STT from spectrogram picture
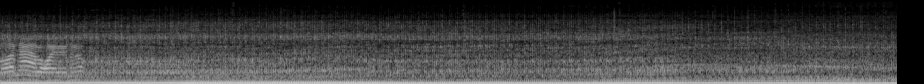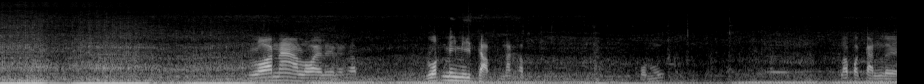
ล้อหน้าลอยเลยนะครับล้อหน้าลอยเลยนะครับ รถไม่มีดับนะครับ รับประกันเลย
